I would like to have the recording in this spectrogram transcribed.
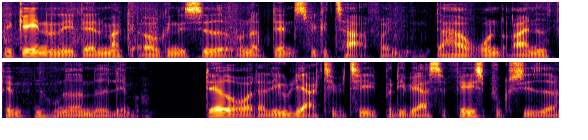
Veganerne i Danmark er organiseret under Dansk Vegetarforening, der har rundt regnet 1500 medlemmer. Derudover er der livlig aktivitet på diverse Facebook-sider,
